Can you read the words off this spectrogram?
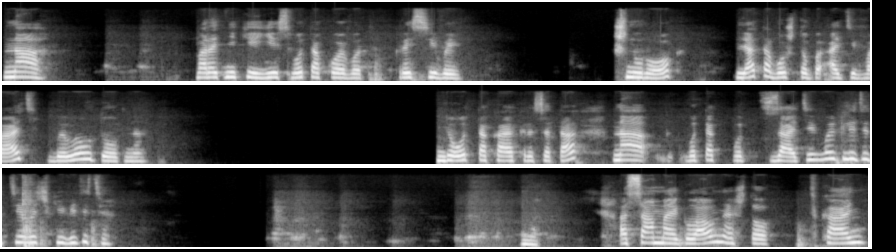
На воротнике есть вот такой вот красивый шнурок для того, чтобы одевать было удобно. Вот такая красота. На вот так вот сзади выглядит девочки, видите? Вот. А самое главное, что ткань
